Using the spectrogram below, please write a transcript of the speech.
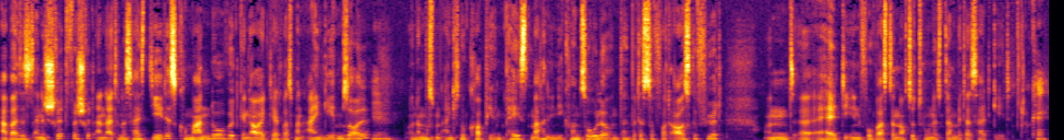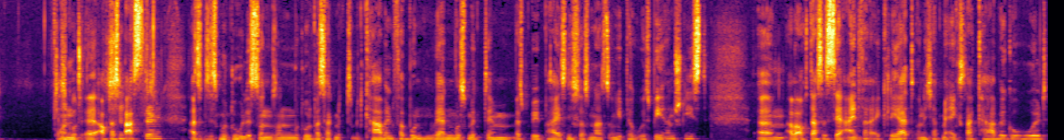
Aber es ist eine Schritt-für-Schritt-Anleitung. Das heißt, jedes Kommando wird genau erklärt, was man eingeben soll. Hm. Und dann muss man eigentlich nur Copy und Paste machen in die Konsole und dann wird das sofort ausgeführt und äh, erhält die Info, was dann noch zu tun ist, damit das halt geht. Okay. Das Und äh, auch das Basteln, also dieses Modul ist so ein, so ein Modul, was halt mit, mit Kabeln verbunden werden muss mit dem Raspberry Pi. Ist nicht so, dass man das irgendwie per USB anschließt. Ähm, aber auch das ist sehr einfach erklärt und ich habe mir extra Kabel geholt,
